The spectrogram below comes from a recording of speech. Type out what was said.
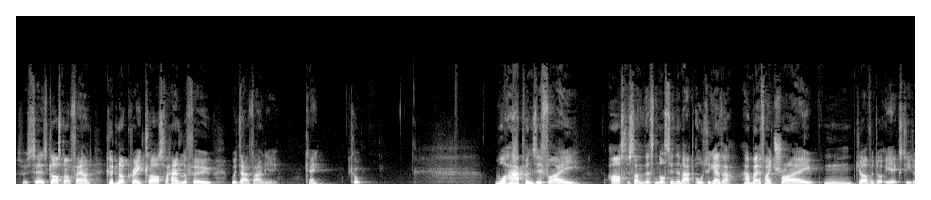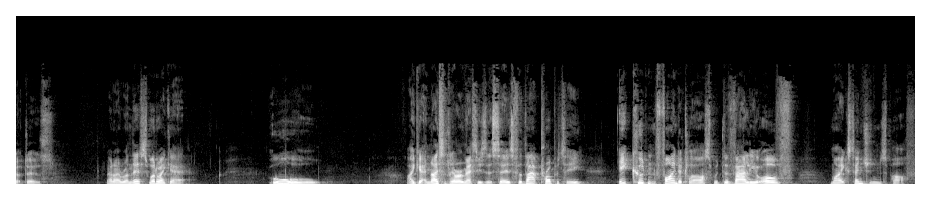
So it says class not found, could not create class for handler foo with that value. Okay? Cool. What happens if I ask for something that's not in the map altogether? How about if I try hmm? And I run this, what do I get? Ooh. I get a nice little error message that says for that property, it couldn't find a class with the value of my extensions path.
